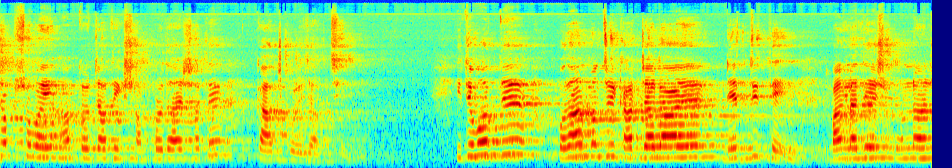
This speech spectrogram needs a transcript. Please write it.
সবসময় আন্তর্জাতিক সম্প্রদায়ের সাথে কাজ করে যাচ্ছে। ইতিমধ্যে প্রধানমন্ত্রীর কার্যালয়ের নেতৃত্বে বাংলাদেশ উন্নয়ন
